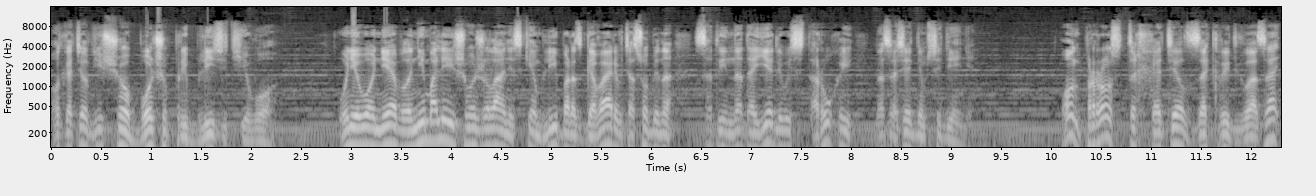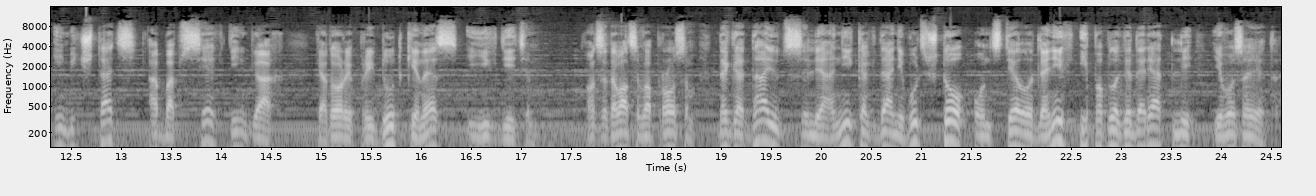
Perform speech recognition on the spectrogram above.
Он хотел еще больше приблизить его. У него не было ни малейшего желания с кем-либо разговаривать, особенно с этой надоедливой старухой на соседнем сиденье. Он просто хотел закрыть глаза и мечтать обо всех деньгах, которые придут к Инесс и их детям. Он задавался вопросом, догадаются ли они когда-нибудь, что он сделал для них и поблагодарят ли его за это.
